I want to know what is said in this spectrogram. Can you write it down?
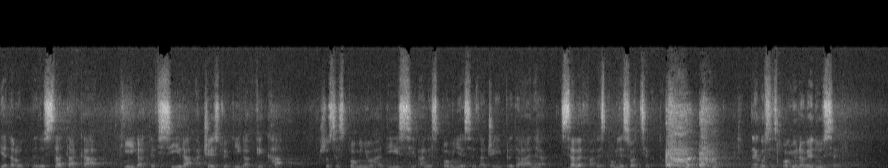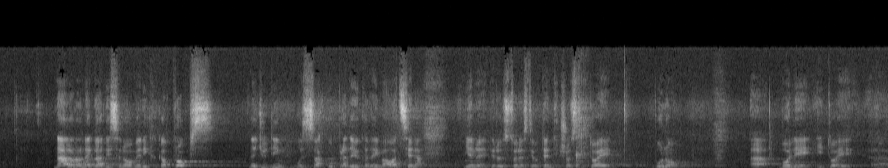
jedan od nedostataka knjiga tefsira, a često je knjiga fikha, što se spominju hadisi, a ne spominje se znači i predanja selefa, ne spominje se ocjena to. Nego se spominju, navedu se. Naravno, ne gladi se na ome nikakav propis. Međutim, uz svaku predaju kada ima ocjena, njene vjerozostojnosti, autentičnosti, to je puno a, bolje i to je a,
